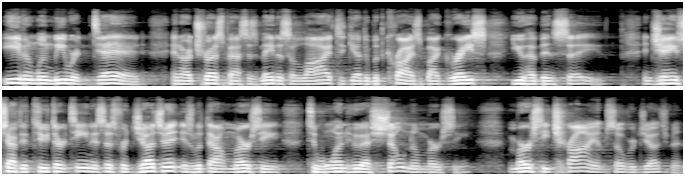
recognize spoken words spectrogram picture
even when we were dead in our trespasses made us alive together with christ. By grace you have been saved. In james chapter 2 13 it says for judgment is without mercy to one who has shown no mercy. Mercy triumphs over judgment.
